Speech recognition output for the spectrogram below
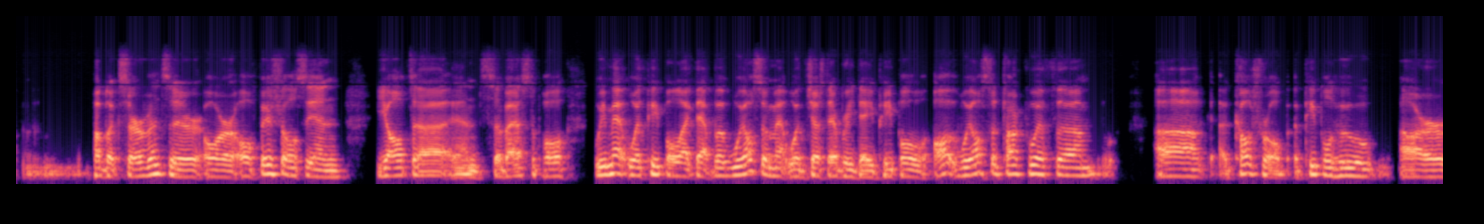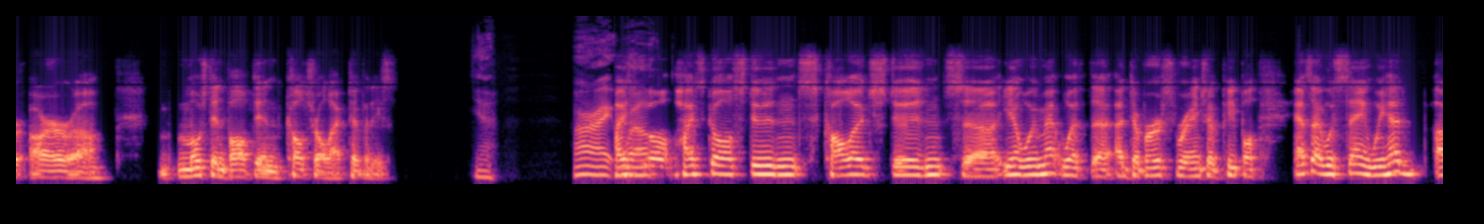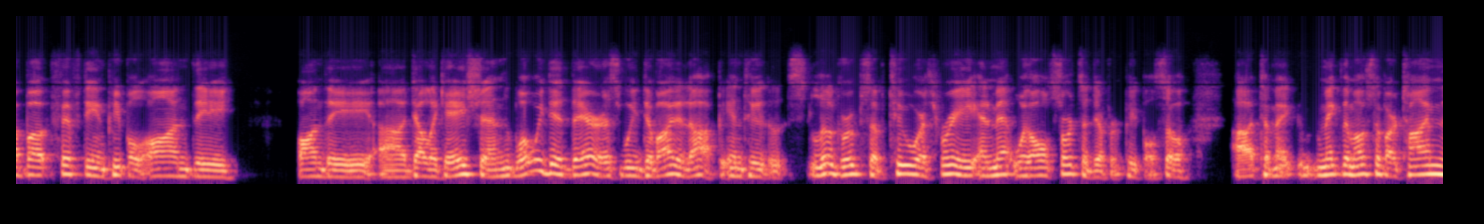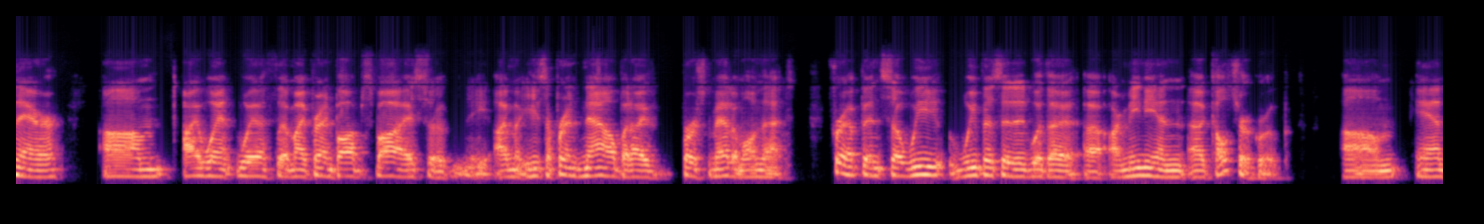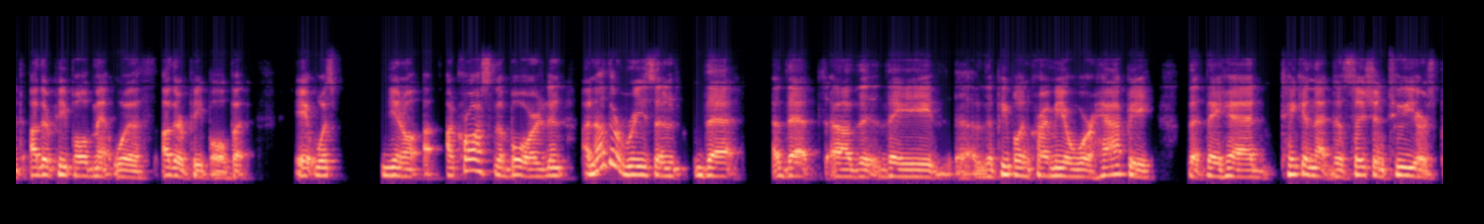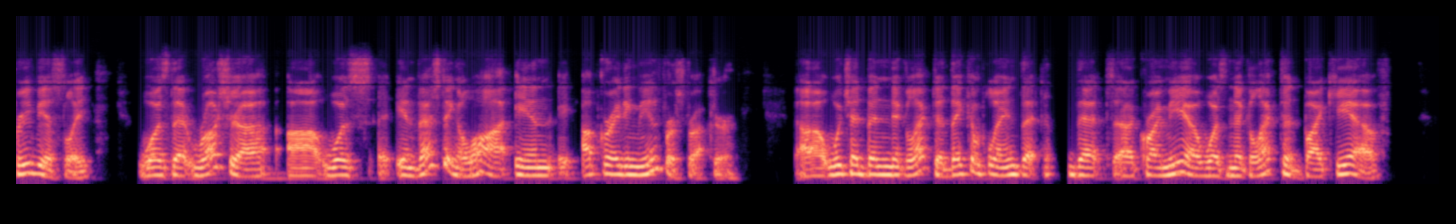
public servants or, or officials in Yalta and Sebastopol. We met with people like that, but we also met with just everyday people. All, we also talked with um, uh, cultural people who are are uh, most involved in cultural activities. Yeah. All right. High well, school, high school students, college students. Uh, you know, we met with a, a, diverse range of people. As I was saying, we had about fifteen people on the on the uh, delegation. What we did there is we divided up into little groups of two or three and met with all sorts of different people. So uh, to make make the most of our time there. Um, I went with uh, my friend Bob Spies. So he, he's a friend now, but I first met him on that trip, and so we we visited with a, a Armenian uh, culture group, um, and other people met with other people, but it was you know across the board. And another reason that that uh, the they uh, the people in Crimea were happy that they had taken that decision two years previously was that Russia uh, was investing a lot in upgrading the infrastructure, uh, which had been neglected. They complained that that uh, Crimea was neglected by Kiev,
